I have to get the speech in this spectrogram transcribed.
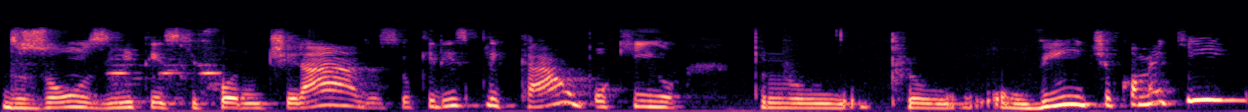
dos 11 itens que foram tirados, eu queria explicar um pouquinho para o ouvinte como é que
